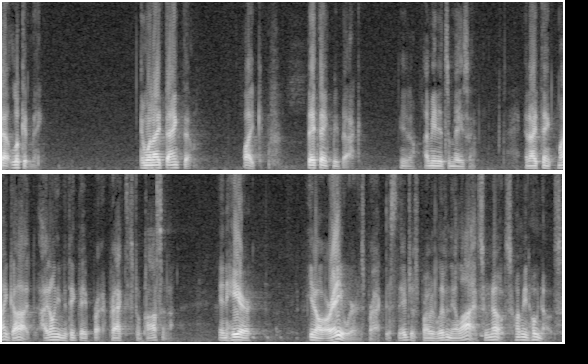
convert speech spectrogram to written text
that look at me. And when I thank them, like, they thank me back. You know, I mean, it's amazing. And I think, my God, I don't even think they pra- practice Vipassana. And here, you know, or anywhere is practice. They're just probably living their lives. Who knows? I mean, who knows?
